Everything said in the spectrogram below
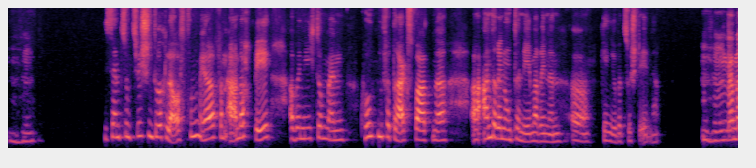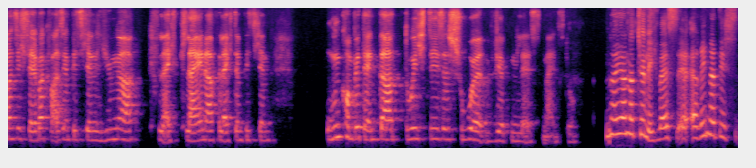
Mhm. Die sind zum Zwischendurchlaufen, ja, von A nach B, aber nicht um einen Kunden, Vertragspartner, äh, anderen Unternehmerinnen äh, gegenüberzustehen. Ja. Mhm, wenn man sich selber quasi ein bisschen jünger, vielleicht kleiner, vielleicht ein bisschen unkompetenter durch diese Schuhe wirken lässt, meinst du? Naja, natürlich, weil es erinnert, ist,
